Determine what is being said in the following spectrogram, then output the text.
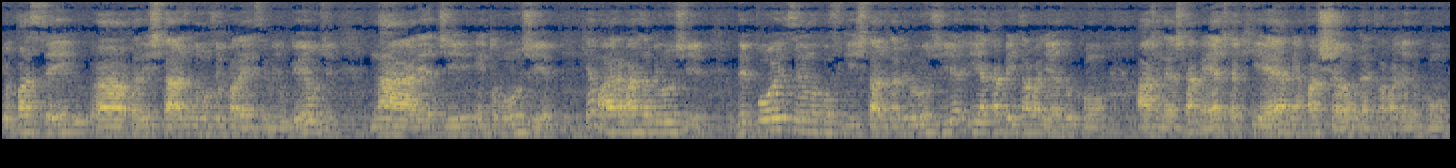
eu passei a fazer estágio no Museu Paraense Emílio Guild na área de entomologia, que é uma área mais da biologia. Depois eu não consegui estágio na virologia e acabei trabalhando com a genética médica, que é a minha paixão, né, trabalhando com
